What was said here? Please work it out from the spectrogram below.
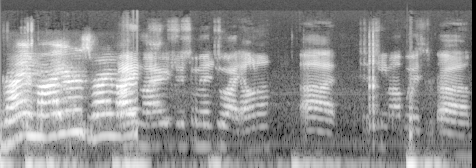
Ryan Myers. Ryan Myers. Ryan Myers just committed to Iona uh, to team up with um,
